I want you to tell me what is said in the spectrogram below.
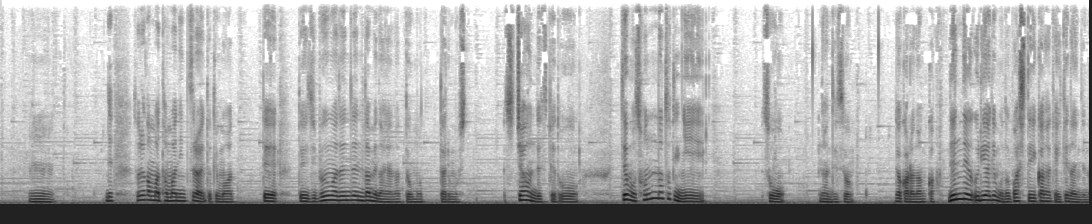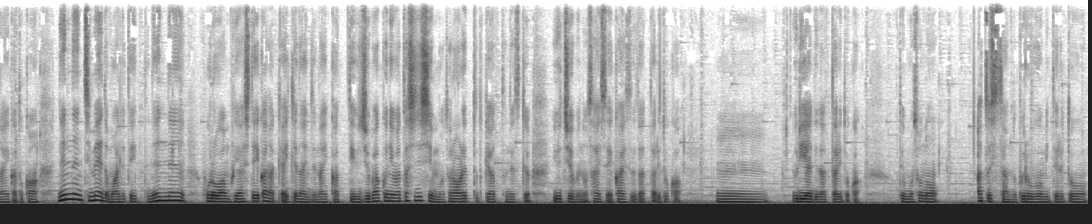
うん、でそれがまあたまに辛い時もあってで自分は全然ダメなんやなって思ったりもしちゃうんですけどでもそんな時にそうなんですよ。だからなんか年々売り上げも伸ばしていかなきゃいけないんじゃないかとか年々知名度も上げていって年々フォロワーも増やしていかなきゃいけないんじゃないかっていう呪縛に私自身もとらわれた時あったんですけど YouTube の再生回数だったりとかうーん売り上げだったりとか。でもその淳さんのブログを見てると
